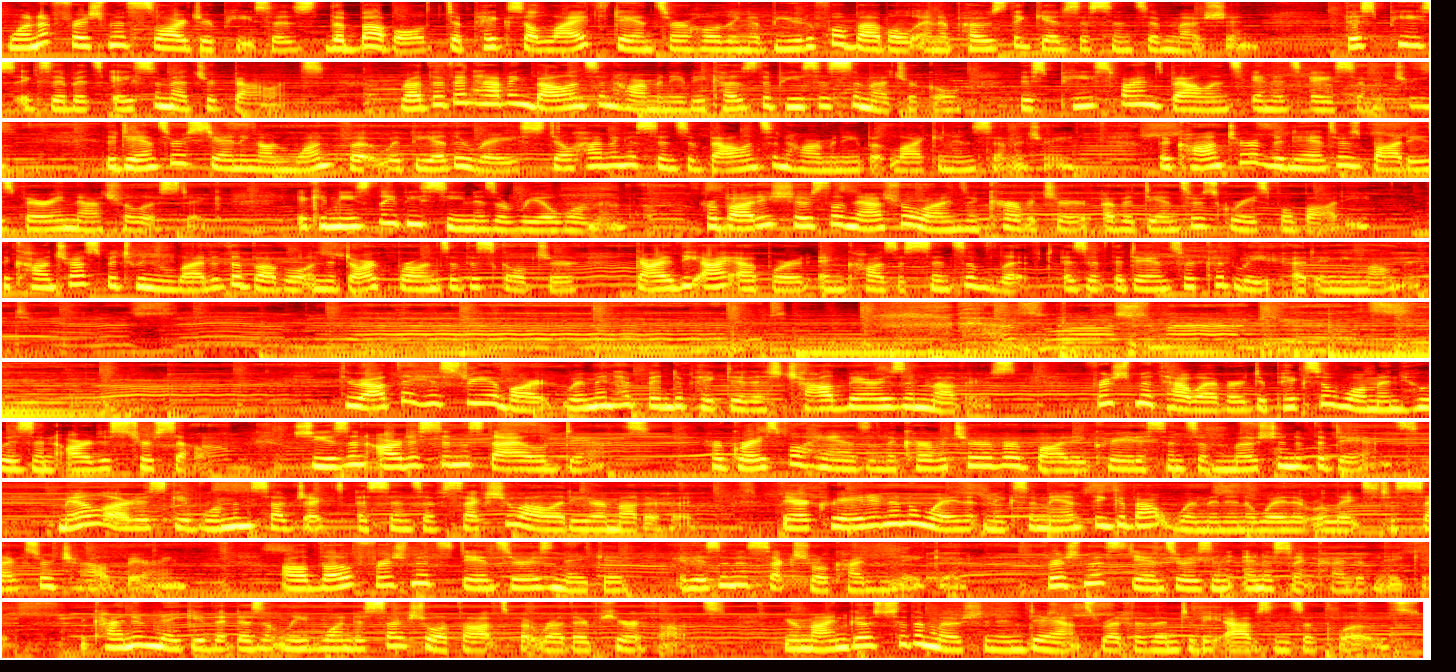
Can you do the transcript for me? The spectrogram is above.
One of Frischmuth's larger pieces, The Bubble, depicts a lithe dancer holding a beautiful bubble in a pose that gives a sense of motion. This piece exhibits asymmetric balance. Rather than having balance and harmony because the piece is symmetrical, this piece finds balance in its asymmetry. The dancer is standing on one foot with the other raised, still having a sense of balance and harmony but lacking in symmetry. The contour of the dancer's body is very naturalistic. It can easily be seen as a real woman. Her body shows the natural lines and curvature of a dancer's graceful body. The contrast between the light of the bubble and the dark bronze of the sculpture guide the eye upward and cause a sense of lift, as if the dancer could leap at any moment. Throughout the history of art, women have been depicted as childbearers and mothers. Frischmuth, however, depicts a woman who is an artist herself. She is an artist in the style of dance. Her graceful hands and the curvature of her body create a sense of motion of the dance. Male artists give women subjects a sense of sexuality or motherhood. They are created in a way that makes a man think about women in a way that relates to sex or childbearing. Although Frischmuth's dancer is naked, it isn't a sexual kind of naked. Frischmuth's dancer is an innocent kind of naked, the kind of naked that doesn't lead one to sexual thoughts but rather pure thoughts. Your mind goes to the motion and dance rather than to the absence of clothes.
